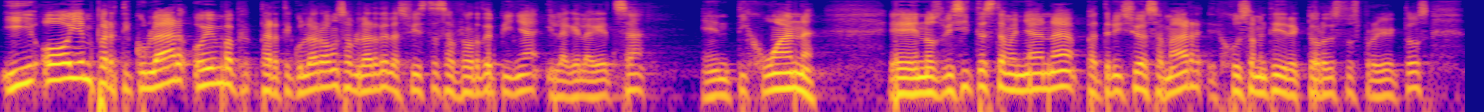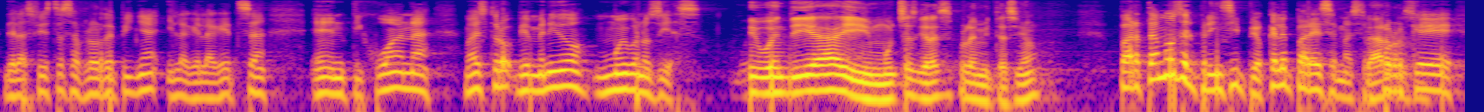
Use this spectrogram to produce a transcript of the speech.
Y hoy en particular, hoy en particular vamos a hablar de las fiestas a flor de piña y la Guelaguetza en Tijuana. Eh, nos visita esta mañana Patricio Azamar, justamente director de estos proyectos de las fiestas a flor de piña y la Guelaguetza en Tijuana. Maestro, bienvenido, muy buenos días. Muy buen día y muchas gracias por la invitación. Partamos del principio, ¿qué le parece, maestro? Porque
